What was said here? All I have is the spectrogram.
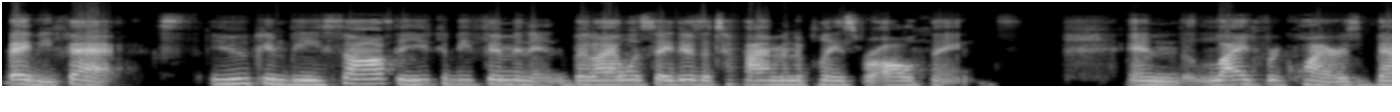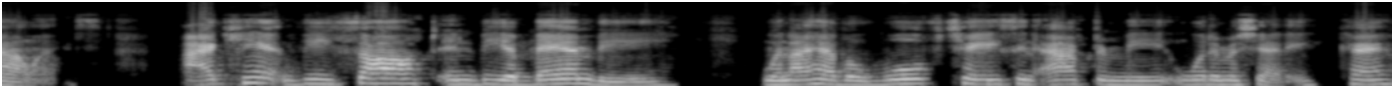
Baby, facts. You can be soft and you can be feminine, but I would say there's a time and a place for all things. And life requires balance. I can't be soft and be a Bambi when I have a wolf chasing after me with a machete, okay?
